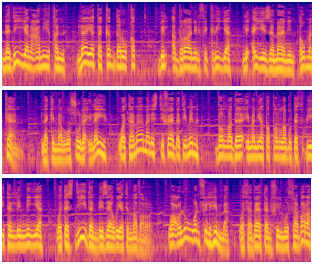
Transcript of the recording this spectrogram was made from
نديا عميقا لا يتكدر قط بالأدران الفكرية لأي زمان أو مكان لكن الوصول إليه وتمام الاستفادة منه ظل دائما يتطلب تثبيتا للنية وتسديدا لزاوية النظر وعلوا في الهمة وثباتا في المثابرة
